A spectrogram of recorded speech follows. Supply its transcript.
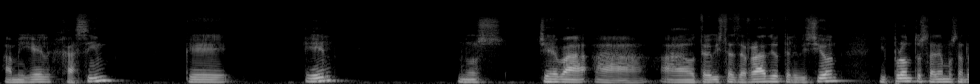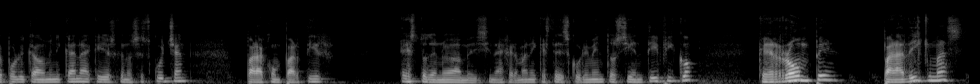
a Miguel Jacim, que él nos lleva a, a, entrevistas de radio, televisión y pronto estaremos en República Dominicana, aquellos que nos escuchan, para compartir esto de nueva medicina germánica, este descubrimiento científico que rompe paradigmas,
